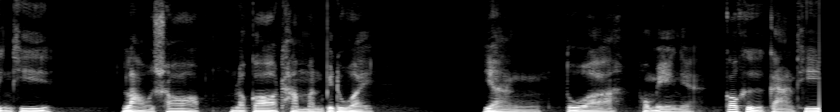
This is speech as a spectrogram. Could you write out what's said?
สิ่งที่เราชอบ แล้วก็ทำมันไปด้วย อย่างตัวผมเองเนี่ยก็คือการที่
